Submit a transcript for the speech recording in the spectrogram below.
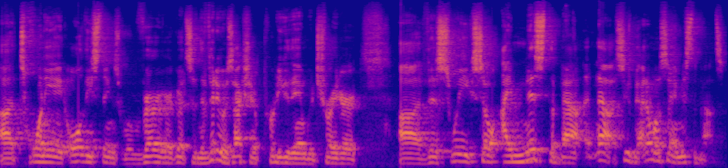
uh, 28. All these things were very, very good. So NVIDIA was actually a pretty damn good trader uh, this week. So I missed the bounce. No, excuse me, I don't want to say I missed the bounce.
